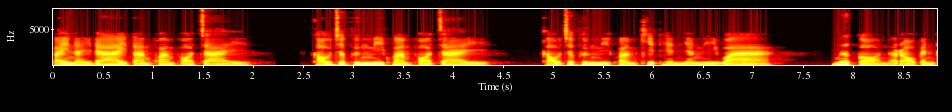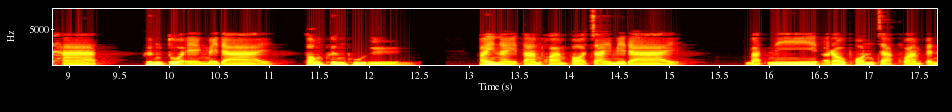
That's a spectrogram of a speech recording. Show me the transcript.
ไปไหนได้ตามความพอใจ เขาจะพึงมีความพอใจ เขาจะพึงมีความคิดเห็นอย่างนี้ว่า เมื่อก่อนเราเป็นทาสพึ่งตัวเองไม่ได้ ต้องพึ่งผู้อื่น ไปไหนตามความพอใจไม่ได้ บัดนี้เราพ้นจากความเป็น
